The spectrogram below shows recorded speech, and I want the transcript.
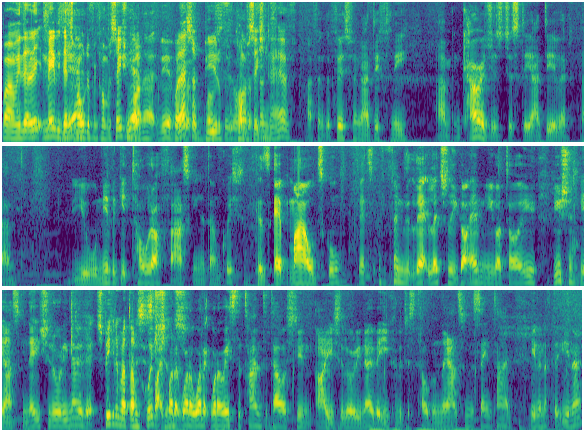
well, I mean, that, maybe that's a whole different conversation, Yeah, but no, yeah, well, that's a beautiful a conversation to have. I think the first thing I definitely um, encourage is just the idea that um, you will never get told off for asking a dumb question. Because at my old school, that's things that literally got happened. You got told you you shouldn't be asking that. You should already know that. Speaking about dumb questions, like what a, what, a, what, a, what a waste of time to tell a student, oh, you should already know that. You could have just told them the answer in the same time, even if you know.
